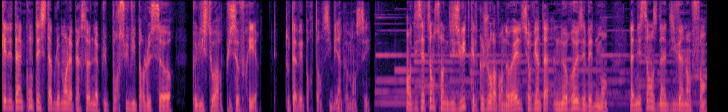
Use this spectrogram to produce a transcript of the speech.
qu'elle est incontestablement la personne la plus poursuivie par le sort que l'histoire puisse offrir. Tout avait pourtant si bien commencé. En 1778, quelques jours avant Noël, survient un heureux événement, la naissance d'un divin enfant.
